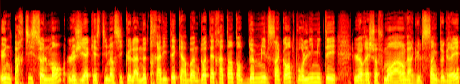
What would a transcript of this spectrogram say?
une partie seulement. Le GIEC estime ainsi que la neutralité carbone doit être atteinte en 2050 pour limiter le réchauffement à 1,5 degré.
